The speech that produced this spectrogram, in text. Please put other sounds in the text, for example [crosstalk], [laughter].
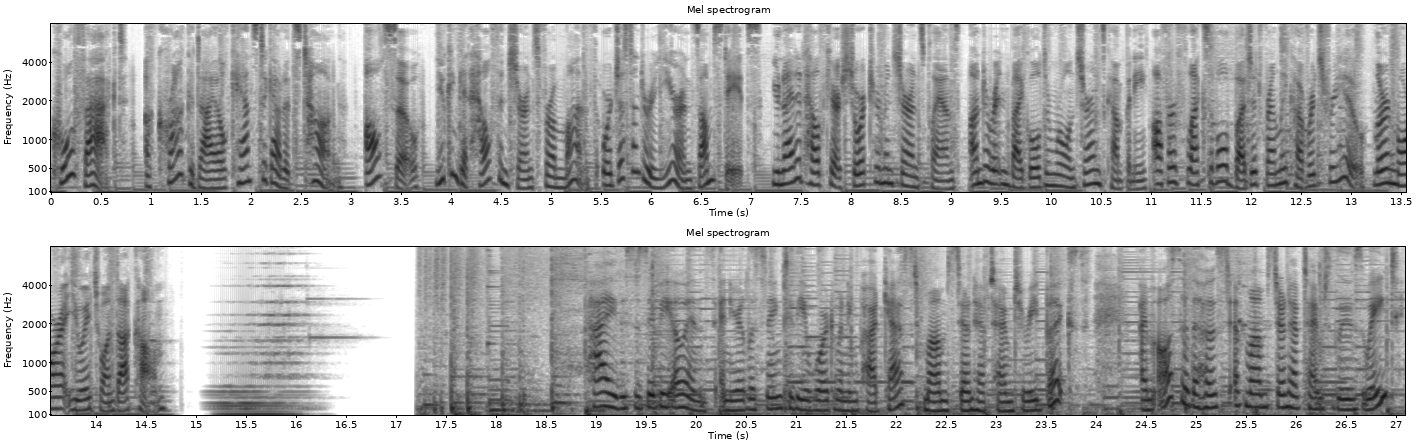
Cool fact a crocodile can't stick out its tongue. Also, you can get health insurance for a month or just under a year in some states. United Healthcare short term insurance plans, underwritten by Golden Rule Insurance Company, offer flexible, budget friendly coverage for you. Learn more at uh1.com. Hi, this is Zibby Owens, and you're listening to the award winning podcast, Moms Don't Have Time to Read Books. I'm also the host of Moms Don't Have Time to Lose Weight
